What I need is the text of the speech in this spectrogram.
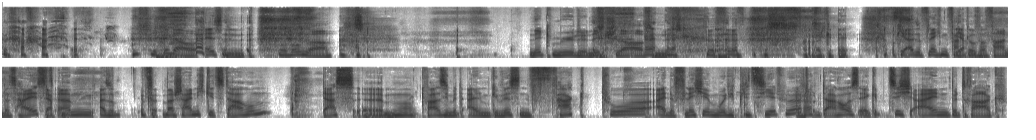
genau, Essen. Hunger. Nick müde, Nick schlafen. okay. Okay, also Flächenfaktorverfahren. Das heißt, ja. ähm, also wahrscheinlich geht es darum, dass ähm, quasi mit einem gewissen Faktor eine Fläche multipliziert wird Aha. und daraus ergibt sich ein Betrag.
